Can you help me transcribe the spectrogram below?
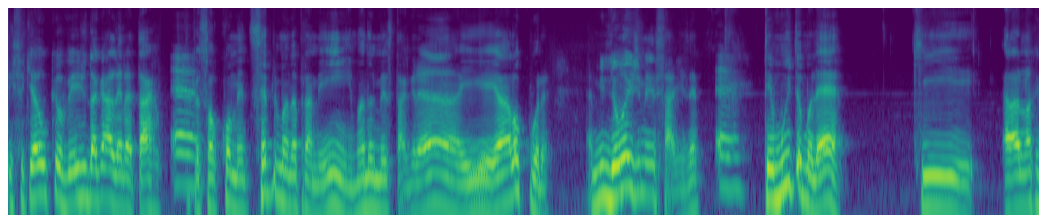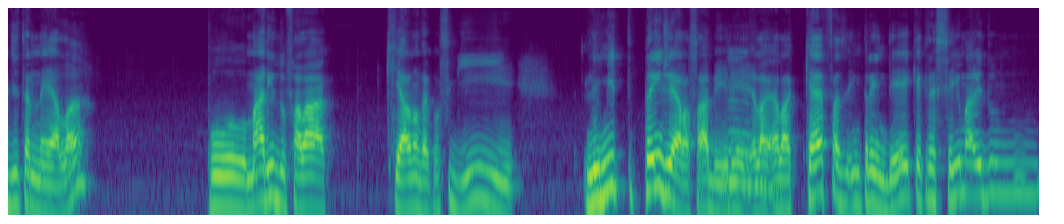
isso aqui é o que eu vejo da galera, tá? É. O pessoal comenta, sempre manda para mim, manda no meu Instagram, e é uma loucura. É milhões de mensagens, né? É. Tem muita mulher que ela não acredita nela, por marido falar que ela não vai conseguir, limita, prende ela, sabe? Ele- Uhum. ela, ela quer fazer, empreender, quer crescer e o marido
